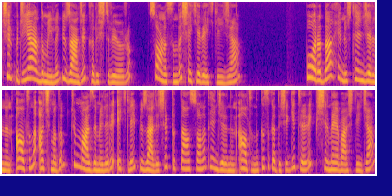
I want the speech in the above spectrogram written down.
Çırpıcı yardımıyla güzelce karıştırıyorum. Sonrasında şekeri ekleyeceğim. Bu arada henüz tencerenin altını açmadım. Tüm malzemeleri ekleyip güzelce çırptıktan sonra tencerenin altını kısık ateşe getirerek pişirmeye başlayacağım.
